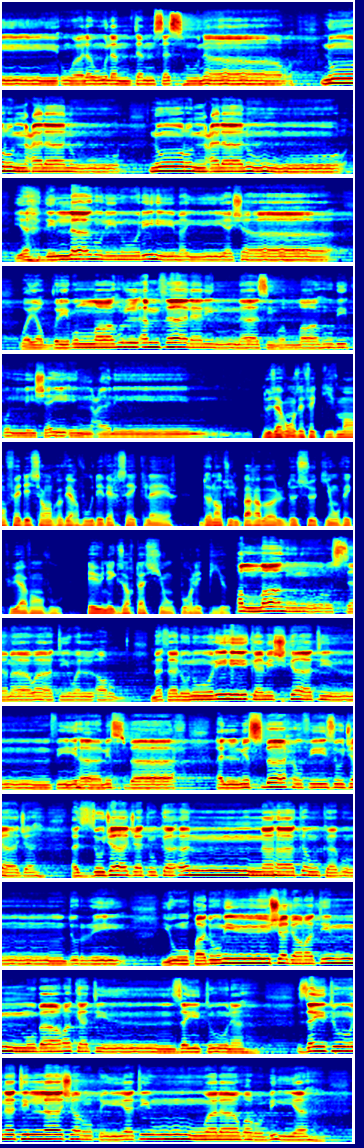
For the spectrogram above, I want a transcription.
ولو لم تمسسه نار نور على نور. نور على نور يهدي الله لنوره من يشاء ويضرب الله الأمثال للناس والله بكل شيء عليم Nous avons effectivement fait descendre vers vous des versets clairs, donnant une parabole de ceux qui ont vécu avant vous et une exhortation pour les pieux. الله نور السماوات والأرض مثل نوره كمشكاة فيها مصباح المصباح في زجاجة الزجاجة كأنها كوكب دري يوقد من شجرة مباركة زيتونة زيتونة لا شرقية ولا غربية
